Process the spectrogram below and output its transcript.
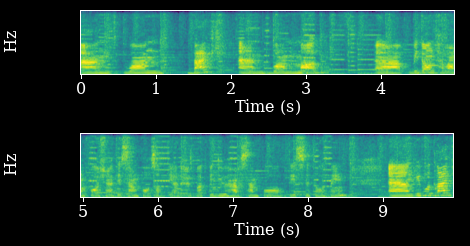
and one bag and one mug. Uh, we don't have unfortunately samples of the others, but we do have sample of this little thing. And we would like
